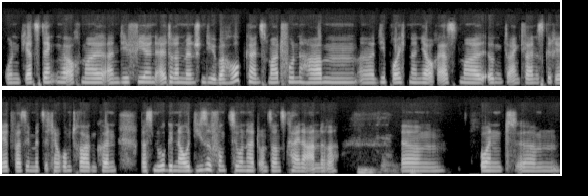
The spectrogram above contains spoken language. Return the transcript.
Und jetzt denken wir auch mal an die vielen älteren Menschen, die überhaupt kein Smartphone haben. Äh, die bräuchten dann ja auch erstmal irgendein kleines Gerät, was sie mit sich herumtragen können, was nur genau diese Funktion hat und sonst keine andere. Okay. Ähm, und ähm,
